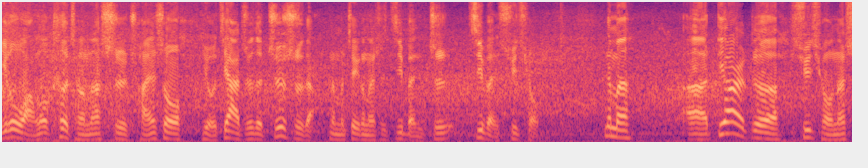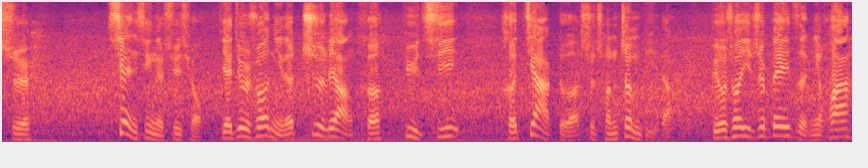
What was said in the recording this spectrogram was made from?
一个网络课程呢是传授有价值的知识的，那么这个呢是基本知基本需求。那么，呃，第二个需求呢是线性的需求，也就是说你的质量和预期和价格是成正比的。比如说，一只杯子，你花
